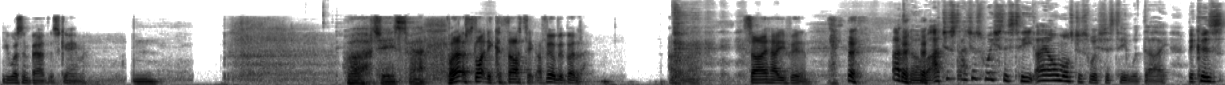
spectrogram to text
He wasn't bad this game. Hmm. Oh, jeez, man. Well, that was slightly cathartic. I feel a bit better. I don't. Sai, how you feeling? I don't know. I just, I just wish this team. I almost just wish this team would die because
